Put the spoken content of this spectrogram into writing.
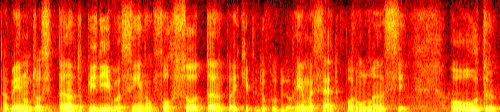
também não trouxe tanto perigo assim, não forçou tanto a equipe do Clube do Remo, exceto por um lance ou outro,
